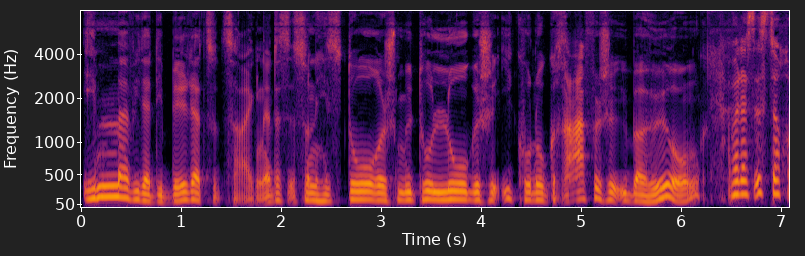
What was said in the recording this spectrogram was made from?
immer wieder die Bilder zu zeigen. ne, Das ist so eine historisch, mythologische, ikonografische Überhöhung. Aber das ist doch,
